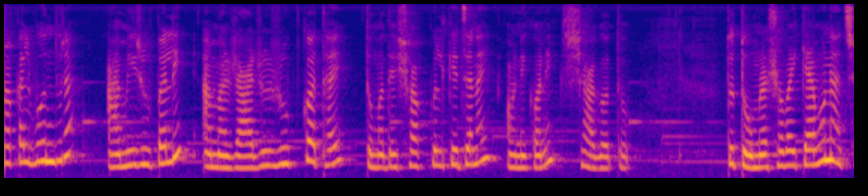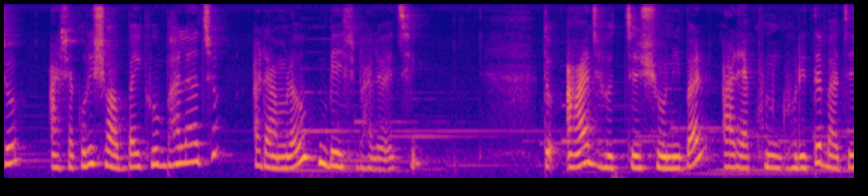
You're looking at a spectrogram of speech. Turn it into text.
সকাল বন্ধুরা, আমি রূপালী, আমার রারুর রূপকথায় তোমাদের সকলকে জানাই অনেক অনেক স্বাগত। তো তোমরা সবাই কেমন আছো? আশা করি সবাই খুব ভালো আছো, আর আমরাও বেশ ভালো আছি। তো আজ হচ্ছে শনিবার, আর এখন ঘড়িতে বাজে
